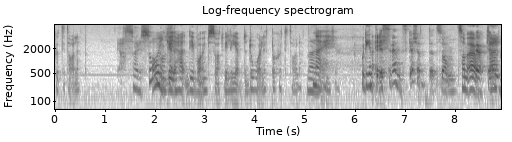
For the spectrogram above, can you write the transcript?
70-talet. Ja, så är det så Oj, vi, det var ju inte så att vi levde dåligt på 70-talet. Nej. Nej. Och det är inte det svenska köttet som Som ökar, ökar. utan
